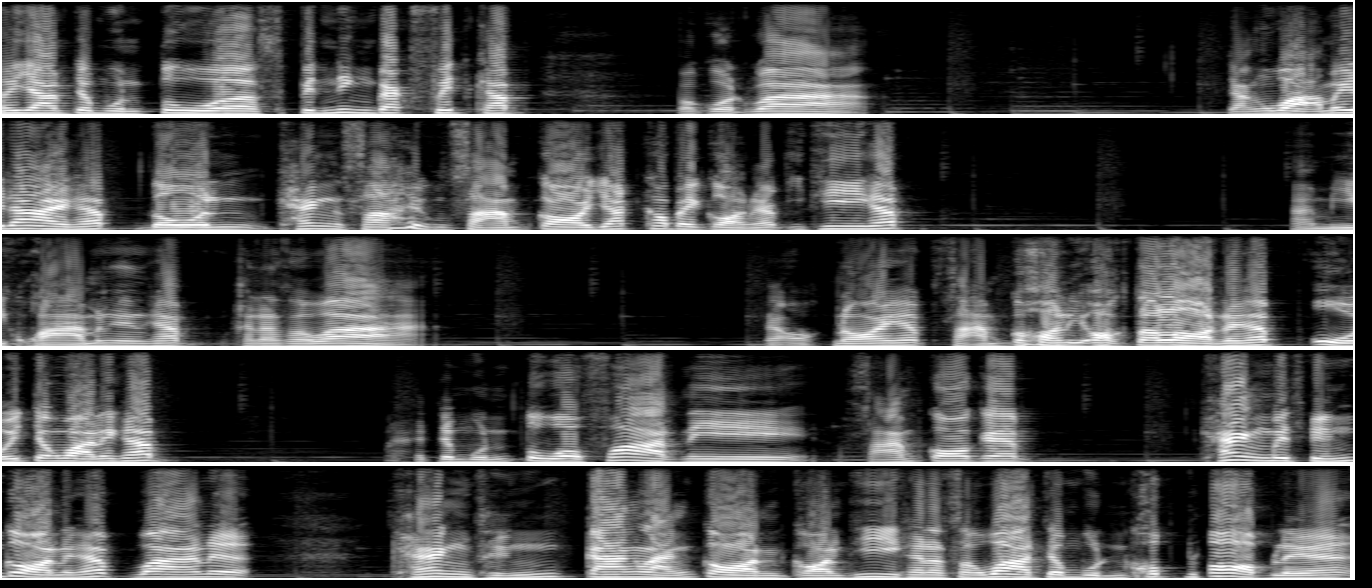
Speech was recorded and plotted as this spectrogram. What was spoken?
พยายามจะหมุนตัว spinning back fit ครับ ปรากฏว่าจังหวะไม่ได้ครับ โดนแข้งซ้ายของสามกอยัดเข้าไปก่อนครับ อีกทีครับอ่ามีขวาเหมือนกันครับคานาซาวะแต่ออกน้อยครับสามกอนี่ออกตลอดนะครับ โอ้ยจังหวะนี้ครับจะหมุนตัวฟาดนี่สามกอแกแข้งไปถึงก่อนนะครับว่าเนี่ยแข้งถึงกลางหลังก่อนก่อนที่คานาซาวะจะหมุนครบรอบเลยฮะ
